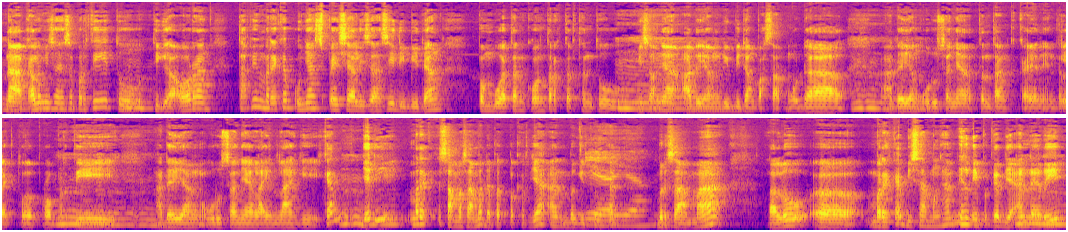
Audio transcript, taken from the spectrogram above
Nah, kalau misalnya seperti itu tiga orang, tapi mereka punya spesialisasi di bidang pembuatan kontrak tertentu. Misalnya ada yang di bidang pasar modal, ada yang urusannya tentang kekayaan intelektual property, ada yang urusannya lain lagi. Kan jadi mereka sama-sama dapat pekerjaan begitu Iya, kan? iya. bersama lalu eh, mereka bisa mengambil nih pekerjaan dari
